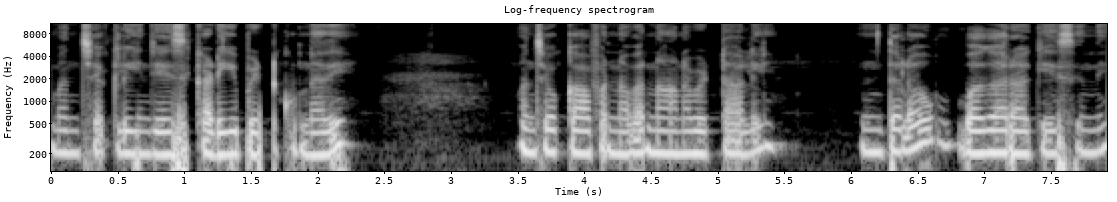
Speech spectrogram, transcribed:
మంచిగా క్లీన్ చేసి కడిగి పెట్టుకున్నది. మంచిగా ఒక హాఫ్ అన్ అవర్ నానబెట్టాలి. ఇంతలో బగారాకేసింది.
